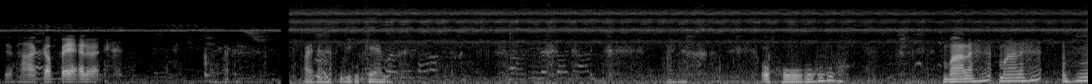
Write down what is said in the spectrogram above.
เดี๋ยวพากาแฟด้วยไปนะฮะยิงแก้มไปนะโอ้โหมาแล้วฮะมาแล้วฮะอื้อหื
